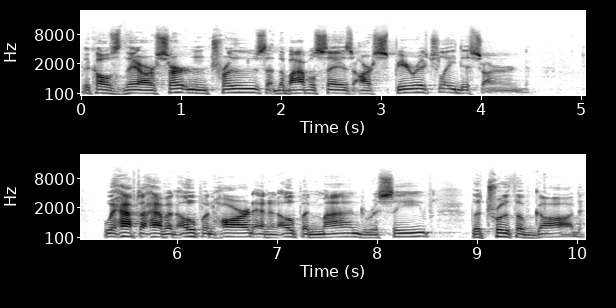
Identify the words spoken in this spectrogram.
Because there are certain truths that the Bible says are spiritually discerned. We have to have an open heart and an open mind to receive the truth of God.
